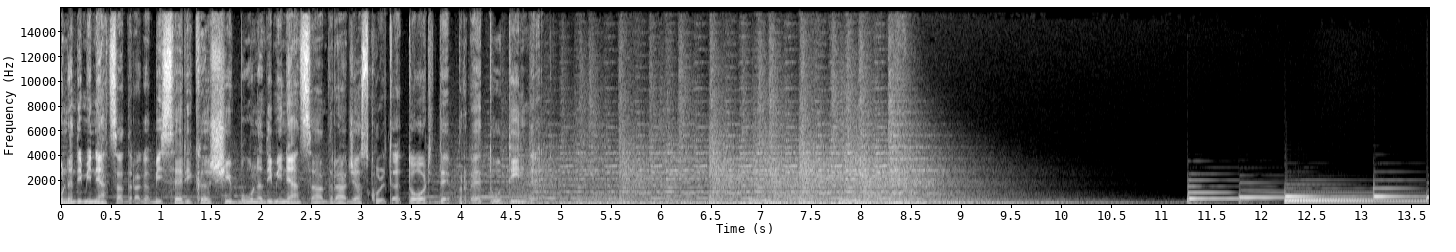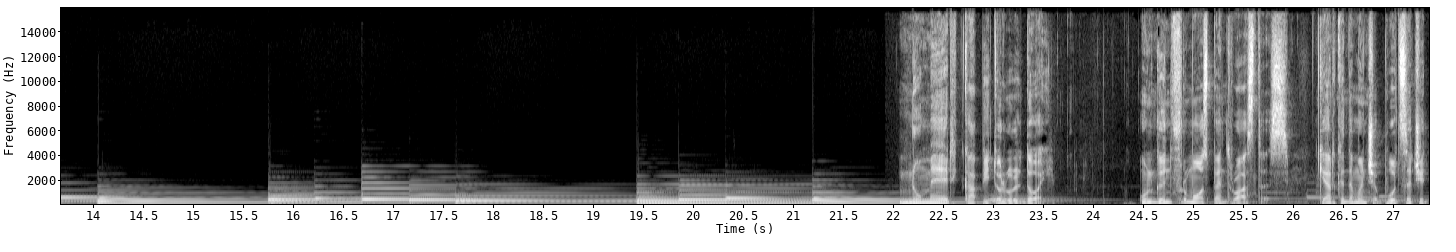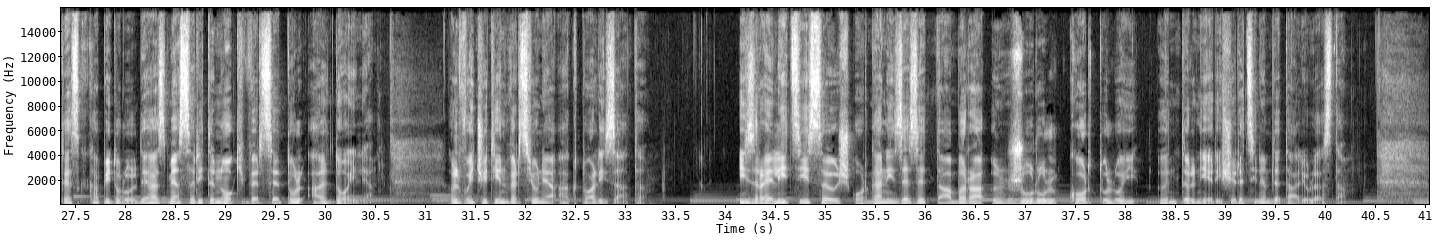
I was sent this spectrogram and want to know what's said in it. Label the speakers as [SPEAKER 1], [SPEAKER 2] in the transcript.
[SPEAKER 1] Bună dimineața, dragă biserică, și bună dimineața, dragi ascultători de Pretutindeni! Numeri, capitolul 2 Un gând frumos pentru astăzi. Chiar când am început să citesc capitolul de azi, mi-a sărit în ochi versetul al doilea. Îl voi citi în versiunea actualizată. Izraeliții să își organizeze tabăra în jurul cortului întâlnirii și reținem detaliul ăsta.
